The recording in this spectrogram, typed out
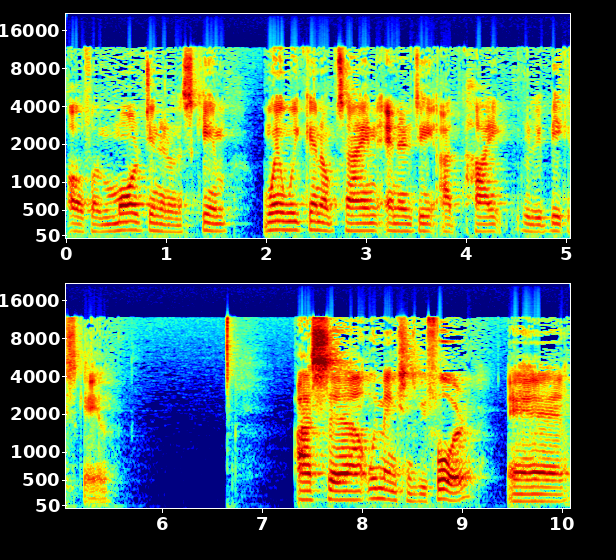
of a more general scheme when we can obtain energy at high, really big scale. As uh, we mentioned before, uh,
